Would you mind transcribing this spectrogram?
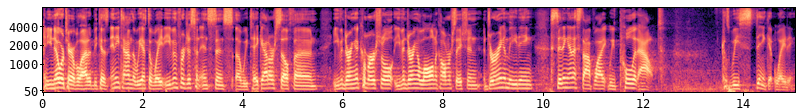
and you know we're terrible at it because anytime that we have to wait, even for just an instance, uh, we take out our cell phone, even during a commercial, even during a lull in a conversation, during a meeting, sitting at a stoplight, we pull it out because we stink at waiting.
